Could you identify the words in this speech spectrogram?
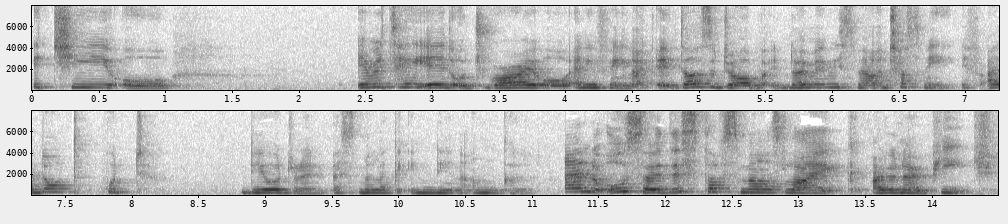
itchy or irritated or dry or anything like it does the job it don't make me smell and trust me if I don't put deodorant I smell like an Indian uncle and also this stuff smells like I don't know peach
